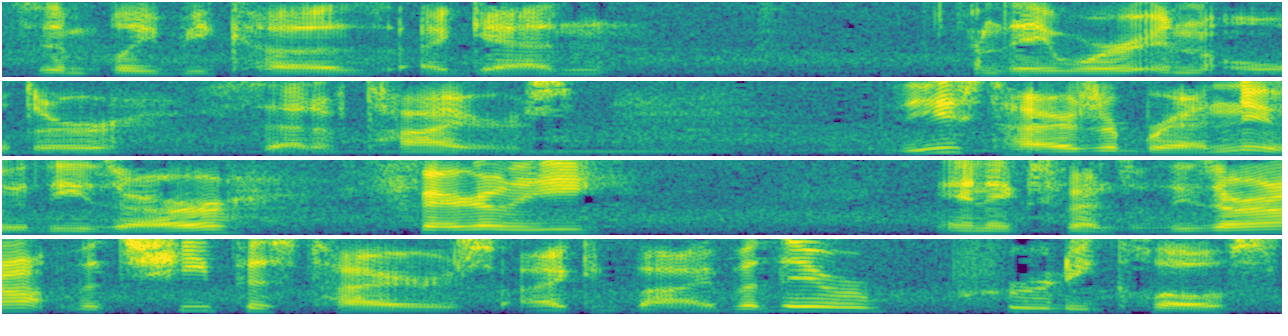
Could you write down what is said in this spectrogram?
simply because again they were an older set of tires. These tires are brand new. These are fairly inexpensive. These are not the cheapest tires I could buy, but they were pretty close,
